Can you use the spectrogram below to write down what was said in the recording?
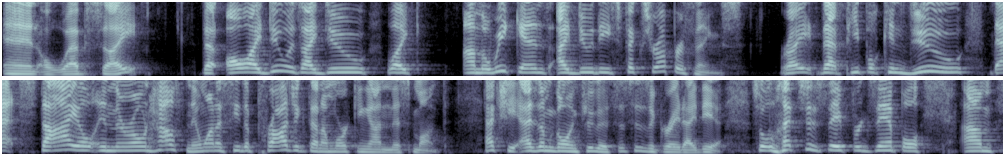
and a website that all I do is I do like on the weekends I do these fixer upper things, right? That people can do that style in their own house and they want to see the project that I'm working on this month. Actually, as I'm going through this, this is a great idea. So let's just say, for example, um,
